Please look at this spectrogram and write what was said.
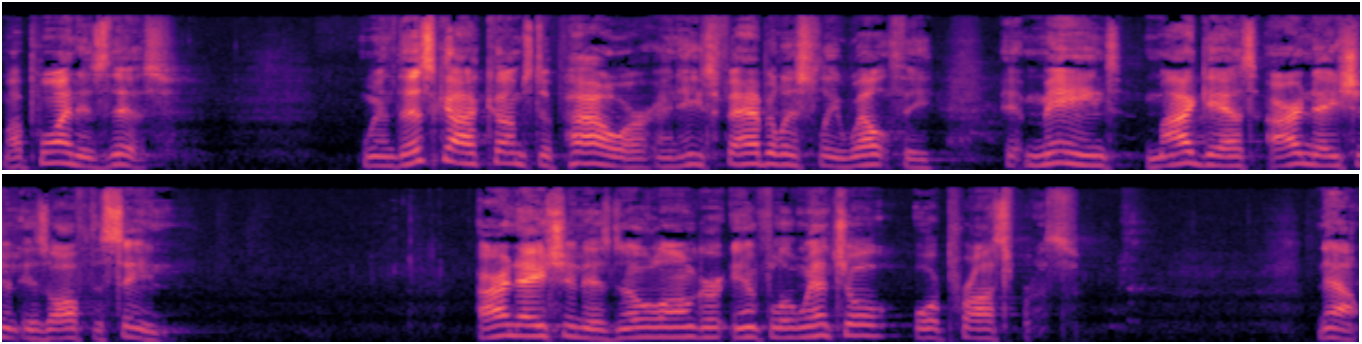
My point is this when this guy comes to power and he's fabulously wealthy, it means, my guess, our nation is off the scene. Our nation is no longer influential or prosperous. Now,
